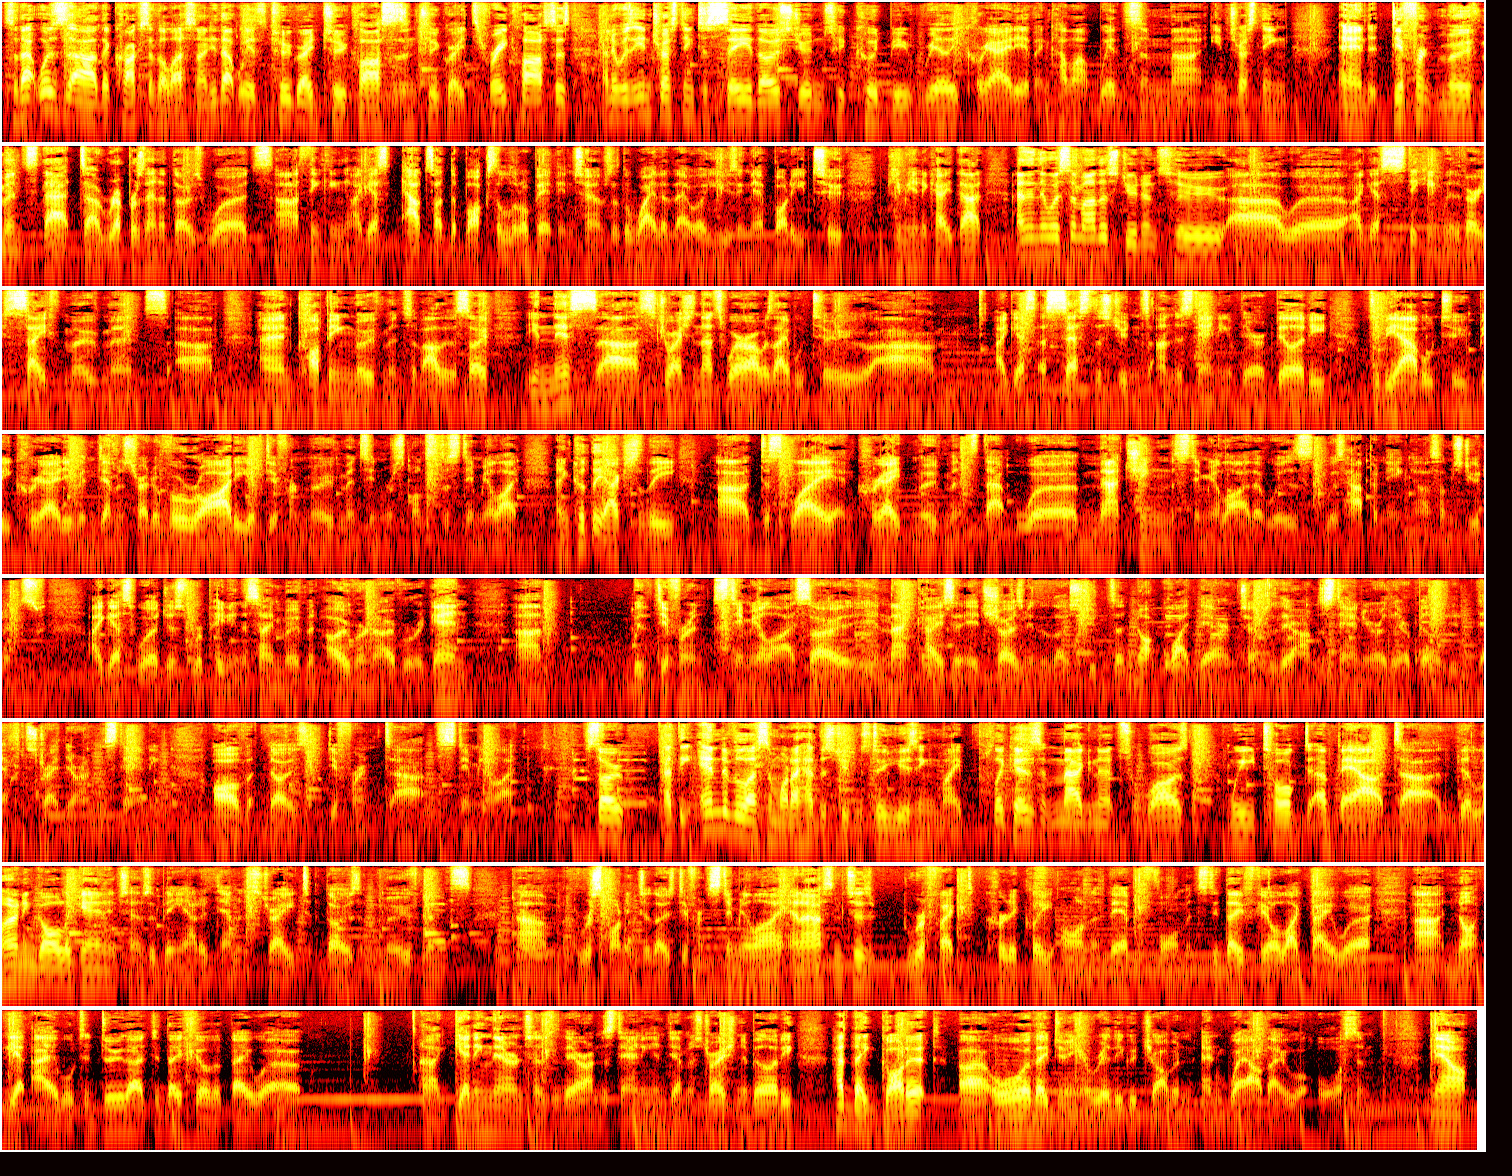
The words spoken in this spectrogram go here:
So that was uh, the crux of the lesson. I did that with two grade two classes and two grade three classes, and it was interesting to see those students who could be really creative and come up with some uh, interesting and different movements that uh, represented those words, uh, thinking, I guess, outside outside the box a little bit in terms of the way that they were using their body to communicate that. And then there were some other students who uh, were, I guess, sticking with very safe movements um, and copying movements of others. So in this uh, situation, that's where I was able to. Um, I guess, assess the students' understanding of their ability to be able to be creative and demonstrate a variety of different movements in response to stimuli. And could they actually uh, display and create movements that were matching the stimuli that was, was happening? Uh, some students, I guess, were just repeating the same movement over and over again. Um, with different stimuli. So in that case, it shows me that those students are not quite there in terms of their understanding or their ability to demonstrate their understanding of those different uh, stimuli. So at the end of the lesson, what I had the students do using my Plickers magnets was we talked about uh, the learning goal again in terms of being able to demonstrate those movements um, responding to those different stimuli, and I asked them to reflect critically on their performance. Did they feel like they were uh, not yet able to do that? Did they feel that they were uh, getting there in terms of their understanding and demonstration ability? Had they got it, uh, or were they doing a really good job? And, and wow, they were awesome. Now,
